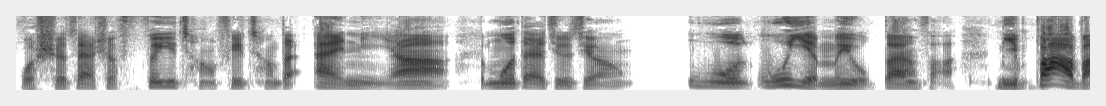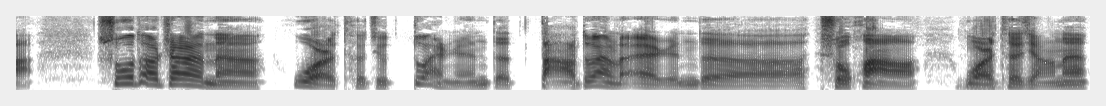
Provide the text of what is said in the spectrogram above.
我实在是非常非常的爱你啊。”莫代就讲。我我也没有办法。你爸爸说到这儿呢，沃尔特就断然的打断了爱人的说话啊。沃尔特讲呢，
